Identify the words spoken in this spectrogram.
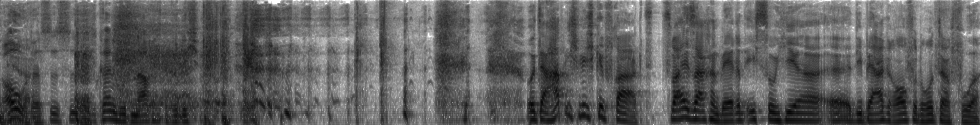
Oh, das ist, das ist keine gute Nachricht für dich. Und da habe ich mich gefragt, zwei Sachen, während ich so hier äh, die Berge rauf und runter fuhr.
